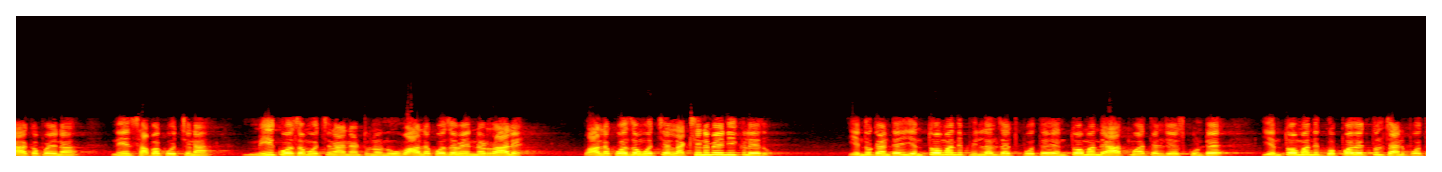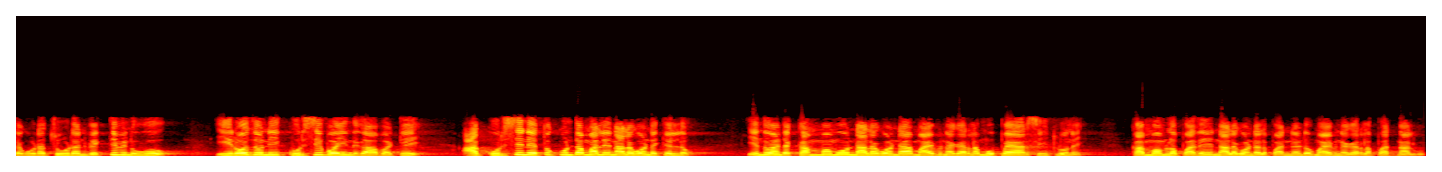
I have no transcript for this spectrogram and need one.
కాకపోయినా నేను సభకు వచ్చినా మీకోసం వచ్చినా అని అంటున్నావు. నువ్వు వాళ్ళ కోసం ఎన్నడూ రాలే. వాళ్ళ కోసం వచ్చే లక్షణమే నీకు లేదు. ఎందుకంటే ఎంతోమంది పిల్లలు చచ్చిపోతే ఎంతోమంది ఆత్మహత్యలు చేసుకుంటే ఎంతోమంది గొప్ప వ్యక్తులు చనిపోతే కూడా చూడని వ్యక్తివి నువ్వు. ఈరోజు నీ కుర్సీ పోయింది కాబట్టి ఆ కుర్సీని ఎత్తుక్కుంటా మళ్ళీ నల్గొండకి వెళ్ళావు ఎందుకంటే ఖమ్మము నల్గొండ మహబూబ్నగర్లో ముప్పై ఆరు సీట్లు ఉన్నాయి ఖమ్మంలో పది నల్గొండలో పన్నెండు మహబూబ్నగర్లో పద్నాలుగు.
